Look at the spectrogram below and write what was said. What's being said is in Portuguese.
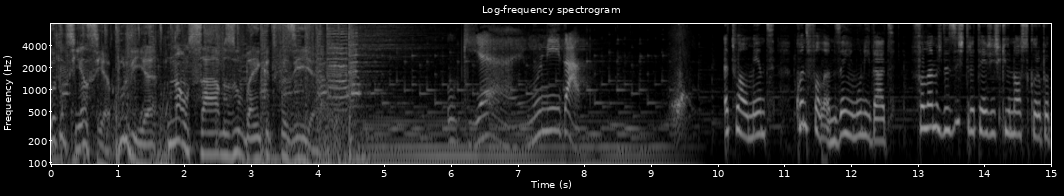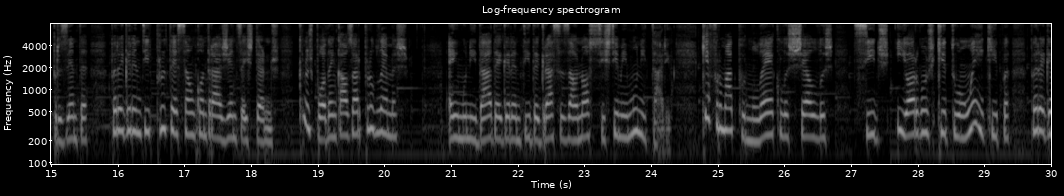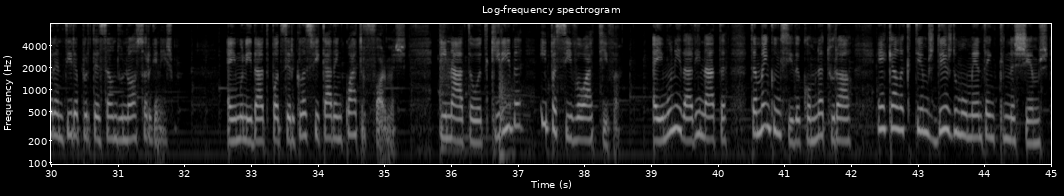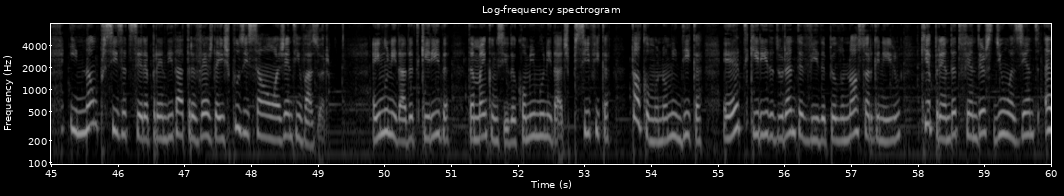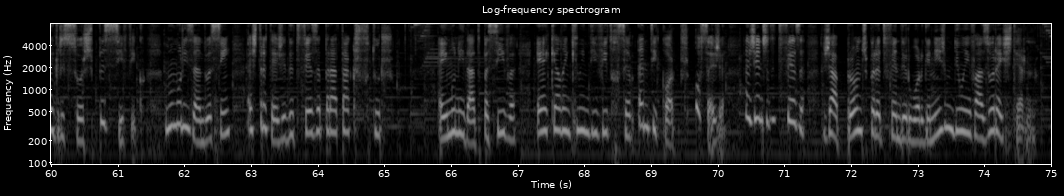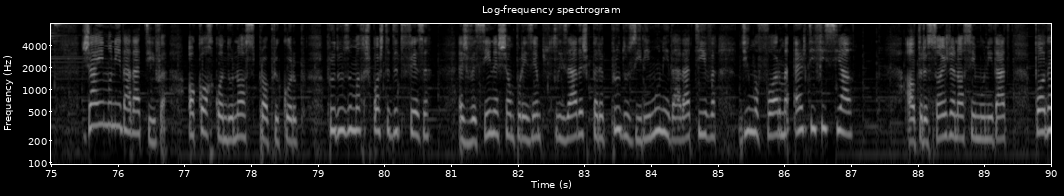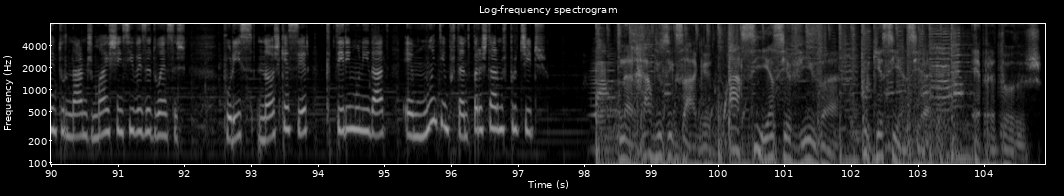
minuto de ciência por dia, não sabes o bem que te fazia. O que é a imunidade? Atualmente, quando falamos em imunidade, falamos das estratégias que o nosso corpo apresenta para garantir proteção contra agentes externos que nos podem causar problemas. A imunidade é garantida graças ao nosso sistema imunitário, que é formado por moléculas, células, tecidos e órgãos que atuam em equipa para garantir a proteção do nosso organismo. A imunidade pode ser classificada em quatro formas: inata ou adquirida e passiva ou ativa. A imunidade inata, também conhecida como natural, é aquela que temos desde o momento em que nascemos e não precisa de ser aprendida através da exposição a um agente invasor. A imunidade adquirida, também conhecida como imunidade específica, tal como o nome indica, é adquirida durante a vida pelo nosso organismo que aprende a defender-se de um agente agressor específico, memorizando assim a estratégia de defesa para ataques futuros. A imunidade passiva é aquela em que o indivíduo recebe anticorpos, ou seja, agentes de defesa, já prontos para defender o organismo de um invasor externo. Já a imunidade ativa ocorre quando o nosso próprio corpo produz uma resposta de defesa. As vacinas são, por exemplo, utilizadas para produzir imunidade ativa de uma forma artificial. Alterações na nossa imunidade podem tornar-nos mais sensíveis a doenças. Por isso, não esquecer que ter imunidade é muito importante para estarmos protegidos. Na Rádio ZigZag, há ciência viva, porque a ciência é para todos.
